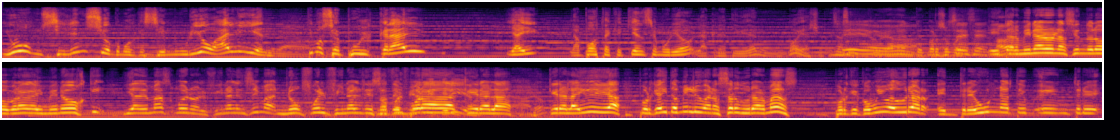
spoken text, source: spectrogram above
y hubo un silencio como que se murió alguien, tipo sepulcral. Y ahí la posta es que quién se murió, la creatividad en Voyager. Es así. Sí, obviamente, por supuesto. Sí, sí. Y A ver. terminaron haciéndolo Braga y Menoski. Y además, bueno, el final encima no fue el final de esa No temporada, que era la, Claro. que era la idea, porque ahí también lo iban a hacer durar más. Porque como iba a durar entre una entre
